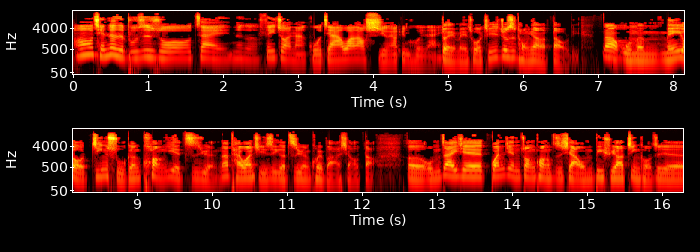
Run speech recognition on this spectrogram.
哦，前阵子不是说在那个非洲哪个国家挖到石油要运回来？对，没错，其实就是同样的道理。那我们没有金属跟矿业资源，那台湾其实是一个资源匮乏的小岛。呃，我们在一些关键状况之下，我们必须要进口这些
